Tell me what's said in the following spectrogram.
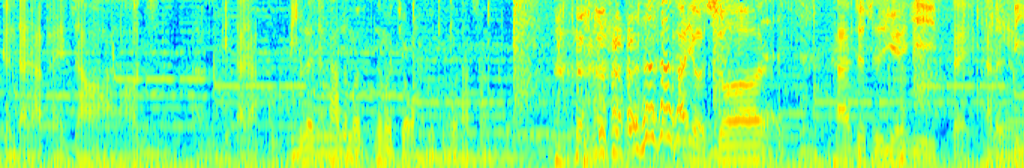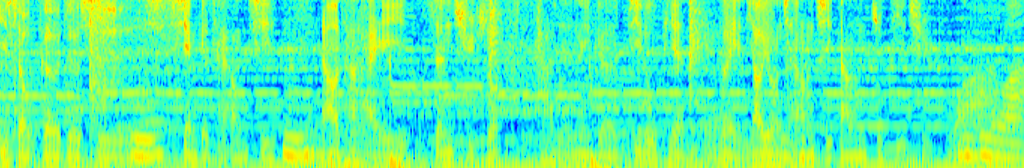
跟大家拍照啊，然后呃给大家鼓励。认识他那么那么久，我还没听过他唱歌。他有说，他就是愿意对他的第一首歌就是献给彩虹旗，嗯然后他还争取说他的那个纪录片对要用彩虹旗当主题曲。哇哇，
